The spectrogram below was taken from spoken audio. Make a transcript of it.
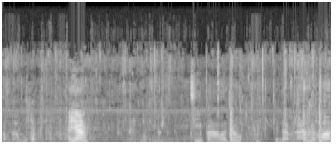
ดำน้ำดูก่อน อะ ยังจีปลาวะเจ้าจะดำน้ำให้หมด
